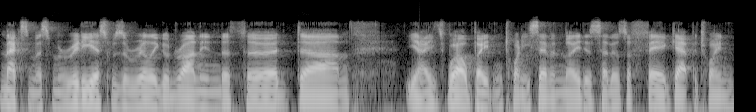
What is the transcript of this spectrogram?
Maximus Meridius was a really good run in the third. Um, you know, he's well beaten 27 metres, so there's a fair gap between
